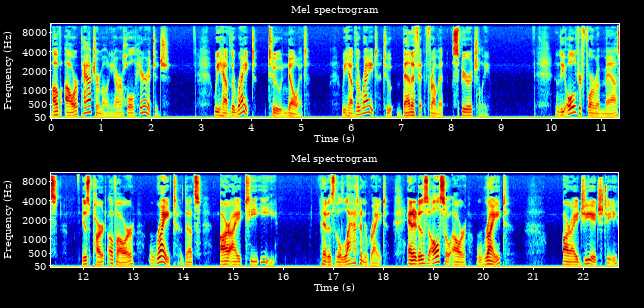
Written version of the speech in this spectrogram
of our patrimony, our whole heritage. We have the right to know it. We have the right to benefit from it spiritually. The older form of Mass is part of our rite. That's R I T E. It is the Latin rite, and it is also our right, R I G H T,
